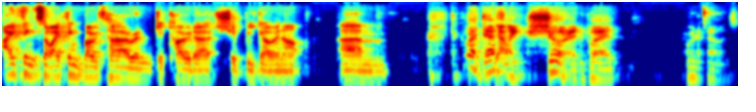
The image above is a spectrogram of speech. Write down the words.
I think so. I think both her and Dakota should be going up. Um, Dakota definitely should, but who knows?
